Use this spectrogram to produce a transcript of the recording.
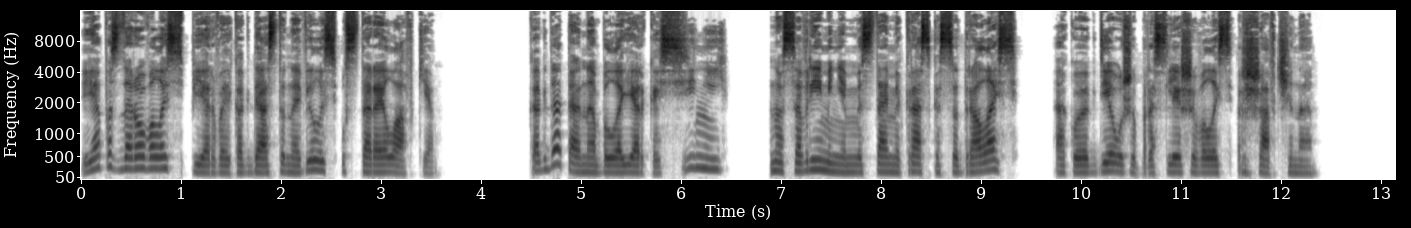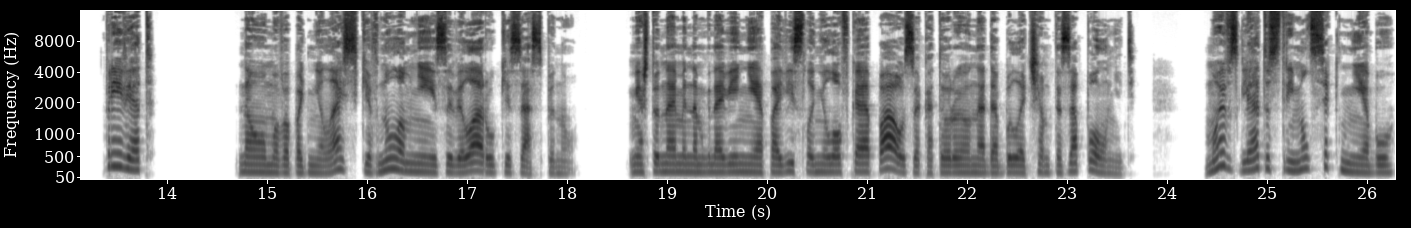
я поздоровалась первой, когда остановилась у старой лавки. Когда-то она была ярко-синей, но со временем местами краска содралась, а кое-где уже прослеживалась ржавчина. «Привет». Наумова поднялась, кивнула мне и завела руки за спину. Между нами на мгновение повисла неловкая пауза, которую надо было чем-то заполнить. Мой взгляд устремился к небу.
